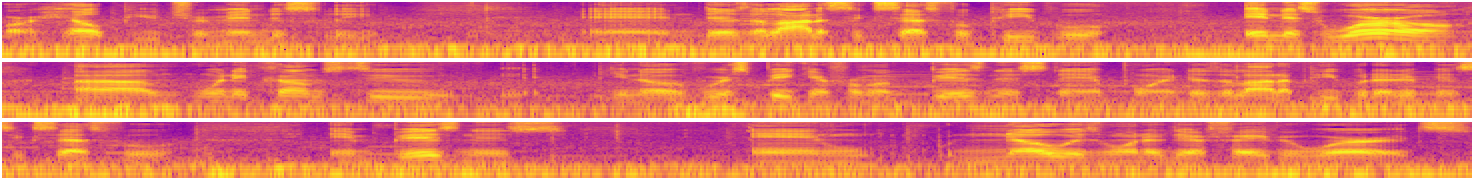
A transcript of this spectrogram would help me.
or help you tremendously. And there's a lot of successful people in this world um, when it comes to you know if we're speaking from a business standpoint. There's a lot of people that have been successful in business, and no is one of their favorite words.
